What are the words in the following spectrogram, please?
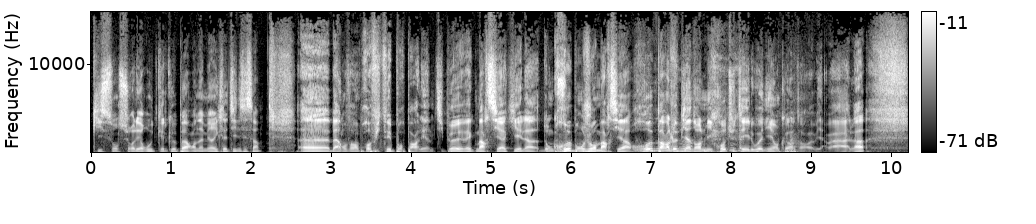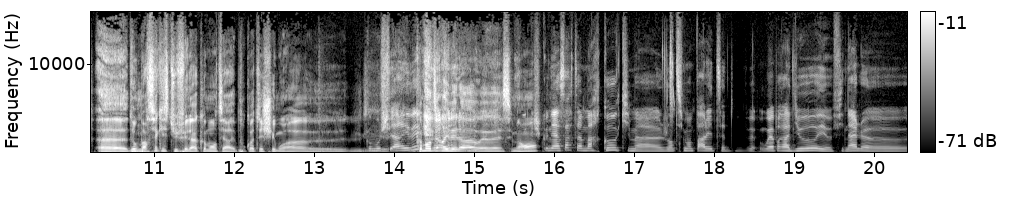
qui sont sur les routes quelque part en Amérique latine, c'est ça? Euh, bah, On va en profiter pour parler un petit peu avec Marcia qui est là. Donc rebonjour Marcia, reparle Bonjour. bien dans le micro, tu t'es éloigné encore. Attends, reviens, voilà. Euh, donc Marcia, qu'est-ce que tu fais là? Comment t'es- Pourquoi tu es chez moi? Euh, Comment je suis arrivée? Comment t'es arrivé là? Ouais, ouais, c'est marrant. Je connais un certain Marco qui m'a gentiment parlé de cette web radio et au final, euh,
